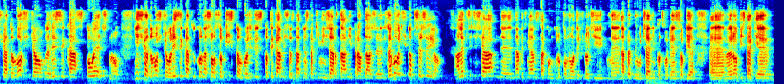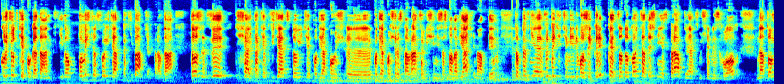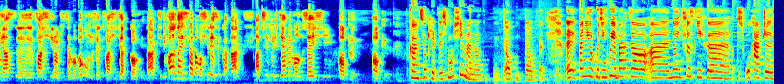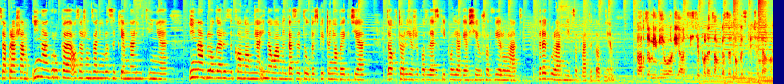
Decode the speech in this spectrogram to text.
świadomością ryzyka społeczną. Nie świadomością ryzyka, tylko naszą osobistą, bo spotykamy się ostatnio z takimi żartami, prawda, że, że młodzi to przeżyją. Ale przecież ja nawet miałem z taką grupą młodych ludzi na pewnej uczelni, pozwoliłem sobie robić takie króciutkie pogadanki. No, pomyślcie o swoich dziadkach i babciach, prawda? To, że wy dzisiaj, tak jak widziałem, stoicie pod jakąś, e, pod jakąś restauracją i się nie zastanawiacie nad tym, to pewnie wy będziecie mieli może grypkę, co do końca też nie jest prawdą, jak słyszymy z Włoch. Natomiast e, wasi rodzice mogą umrzeć, wasi dziadkowie, tak? Czyli ważna jest świadomość ryzyka, tak? A czy wyjdziemy mądrzejsi? Oby, oby. W końcu kiedyś musimy. No, o, o. E, Panie Jurku, dziękuję bardzo. E, no i wszystkich e, słuchaczy zapraszam i na grupę o zarządzaniu ryzykiem na LinkedInie, i na bloga Ryzykonomia, i na łamy Gazety Ubezpieczeniowej, gdzie dr Jerzy Podleski pojawia się już od wielu lat regularnie co dwa tygodnie. Bardzo mi miło i ja oczywiście polecam Gazetę Ubezpieczeniową.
